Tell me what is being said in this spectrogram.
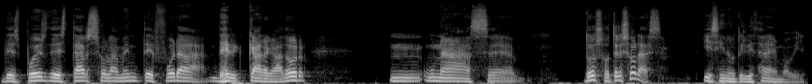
después de estar solamente fuera del cargador mm, unas eh, dos o tres horas y sin utilizar el móvil,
